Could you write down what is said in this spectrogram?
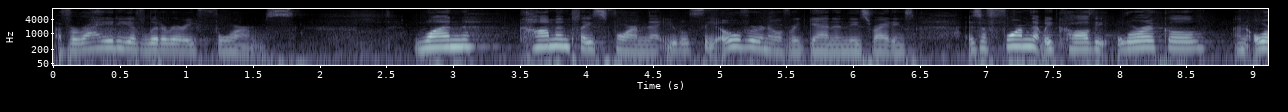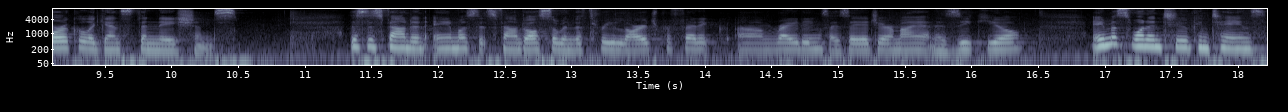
a variety of literary forms. One commonplace form that you will see over and over again in these writings is a form that we call the oracle, an oracle against the nations. This is found in Amos. It's found also in the three large prophetic um, writings, Isaiah, Jeremiah, and Ezekiel. Amos 1 and 2 contains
